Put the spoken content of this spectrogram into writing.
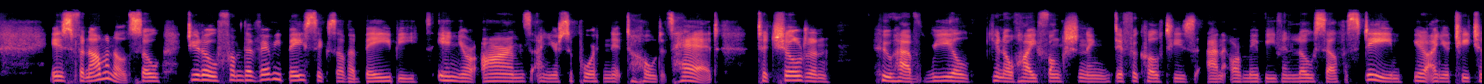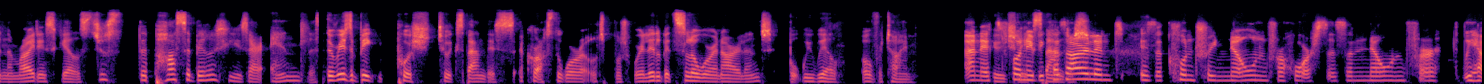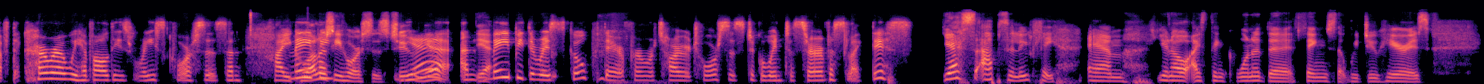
is phenomenal. So, do you know, from the very basics of a baby in your arms and you're supporting it to hold its head to children who have real you know high functioning difficulties and or maybe even low self-esteem you know and you're teaching them writing skills just the possibilities are endless. There is a big push to expand this across the world but we're a little bit slower in ireland but we will over time And it's hugely funny because. Ireland is a country known for horses and known for we have the Curragh, we have all these race courses and high maybe- quality horses too. Yeah. and yeah. maybe there is scope there for retired horses to go into service like this. Yes, absolutely. Um, you know, I think one of the things that we do here is,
